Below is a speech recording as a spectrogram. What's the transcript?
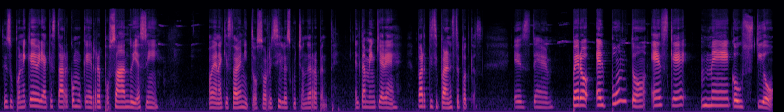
se supone que debería que estar como que reposando y así. Oigan, aquí está Benito, sorry si lo escuchan de repente. Él también quiere participar en este podcast. Este, Pero el punto es que me ghostió.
